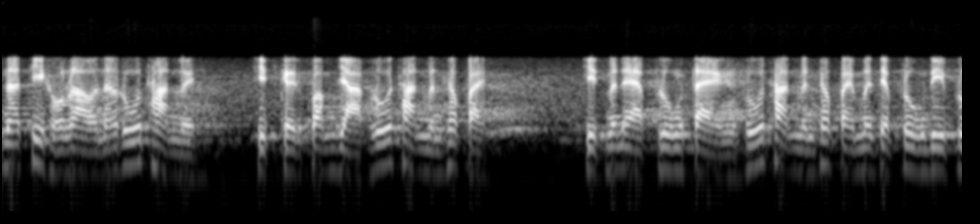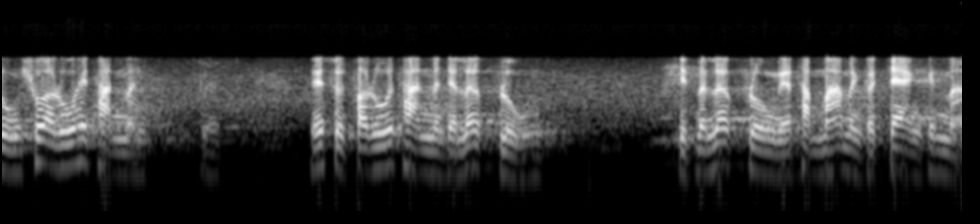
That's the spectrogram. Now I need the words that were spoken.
หน้าที่ของเรานะรู้ทันเลย จิตเกิดความอยากรู้ทันมันเข้าไป จิตมันแอบปรุงแต่ง รู้ทันมันเข้าไป มันจะปรุงดีปรุงชั่วรู้ให้ทันมันในสุดพอรู้ทันมันจะเลิกปรุง จิตมันเลิกปรุงเนี่ยธรรมะมันก็แจ้งขึ้นมา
